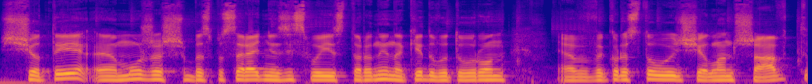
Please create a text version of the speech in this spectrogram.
що ти е, можеш безпосередньо зі своєї сторони накидувати урон, е, використовуючи ландшафт,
